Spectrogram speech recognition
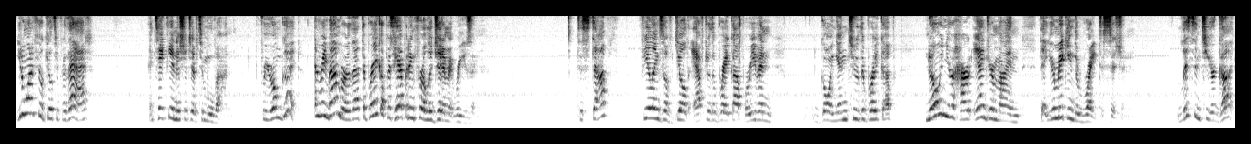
You don't want to feel guilty for that. And take the initiative to move on for your own good. And remember that the breakup is happening for a legitimate reason. To stop feelings of guilt after the breakup or even going into the breakup, Know in your heart and your mind that you're making the right decision. Listen to your gut.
